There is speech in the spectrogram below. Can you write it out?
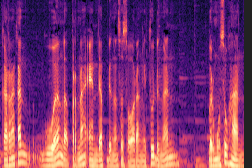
karena kan gue nggak pernah end up dengan seseorang itu dengan bermusuhan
